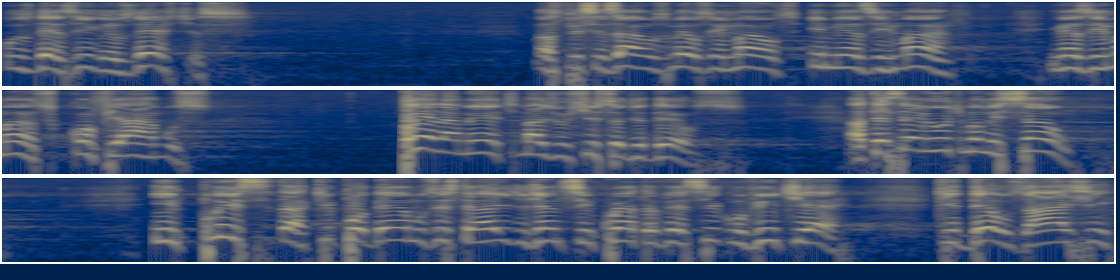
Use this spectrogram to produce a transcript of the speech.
os desígnios destes. Nós precisamos, meus irmãos e minhas irmãs, minhas irmãs, confiarmos plenamente na justiça de Deus. A terceira e última lição implícita que podemos extrair de Gênesis 50, versículo 20 é que Deus age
